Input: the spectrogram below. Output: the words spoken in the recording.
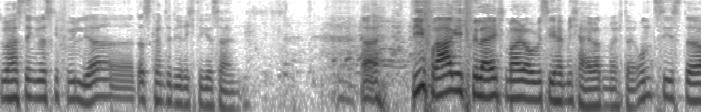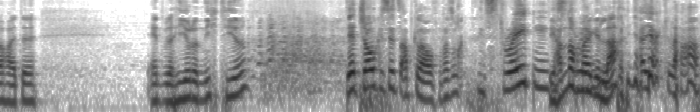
du hast irgendwie das Gefühl, ja, das könnte die richtige sein. Äh, die frage ich vielleicht mal, ob sie mich heiraten möchte. Und sie ist äh, heute entweder hier oder nicht hier. Der Joke ist jetzt abgelaufen. Versuch die straighten. Die haben noch mal gelacht. Ja, ja, klar.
